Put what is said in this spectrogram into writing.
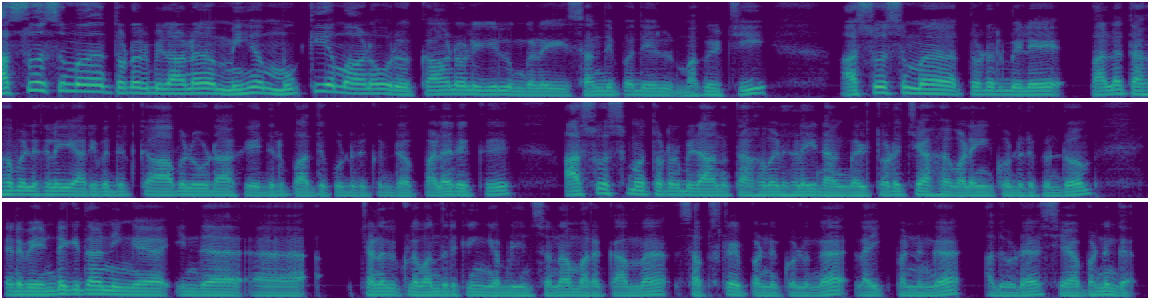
அஸ்வசும தொடர்பிலான மிக முக்கியமான ஒரு காணொளியில் உங்களை சந்திப்பதில் மகிழ்ச்சி. அஸ்வசும தொடர்பிலே பல தகவல்களை அறிவதற்கு ஆவலோடாக எதிர்பார்த்து கொண்டிருக்கின்ற பலருக்கு அஸ்வசும தொடர்பிலான தகவல்களை நாங்கள் தொடர்ச்சியாக வழங்கி கொண்டிருக்கின்றோம். எனவே இன்றைக்கு தான் நீங்கள் இந்த சேனலுக்குள்ளே வந்திருக்கீங்க அப்படின்னு சொன்னால் மறக்காமல் சப்ஸ்கிரைப் பண்ணிக்கொள்ளுங்கள் லைக் பண்ணுங்கள் அதோட ஷேர் பண்ணுங்கள்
